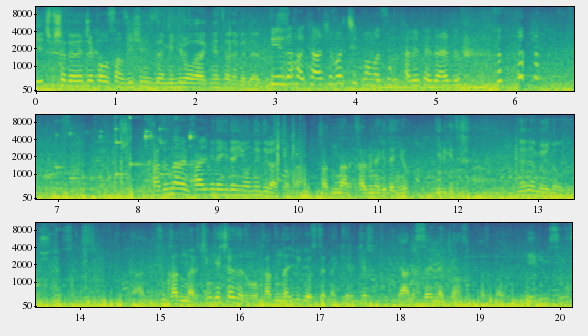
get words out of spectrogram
Geçmişe dönecek olsanız eşinizden mihir olarak ne talep ederdiniz? Bir daha karşıma çıkmamasını talep ederdim. Kadınların kalbine giden yol nedir acaba? Kadınların kalbine giden yol ilgidir. Neden böyle olduğunu düşünüyorsunuz? Yani bütün kadınlar için geçerlidir bu. Kadınlara ilgi göstermek gerekir. Yani sevmek lazım kadınları. Evli misiniz?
